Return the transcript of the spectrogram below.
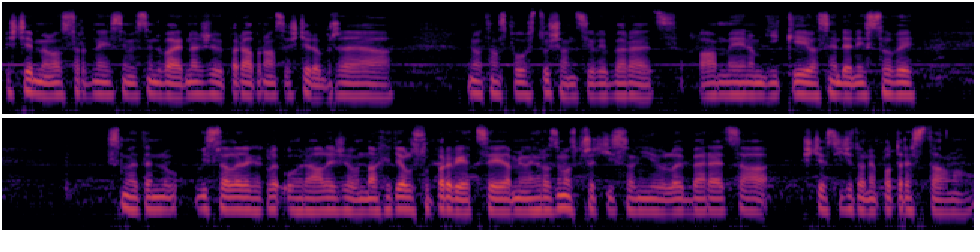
ještě milosrdný, si myslím 2-1, že vypadá pro nás ještě dobře a měl tam spoustu šancí Liberec a my jenom díky vlastně Denisovi jsme ten výsledek takhle uhráli, že on tam chytil super věci a měli hrozně moc přečíslení Liberec a štěstí, že to nepotrestal. No.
